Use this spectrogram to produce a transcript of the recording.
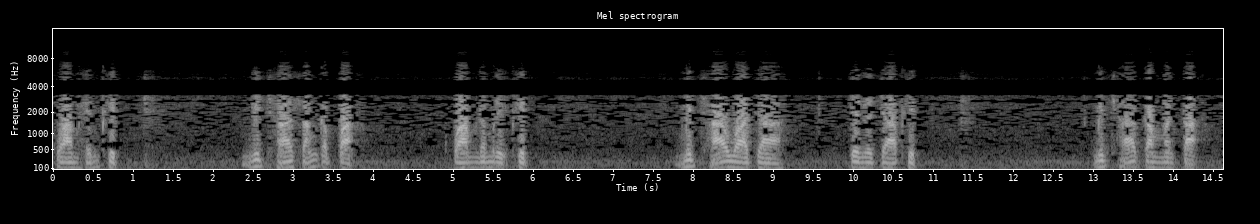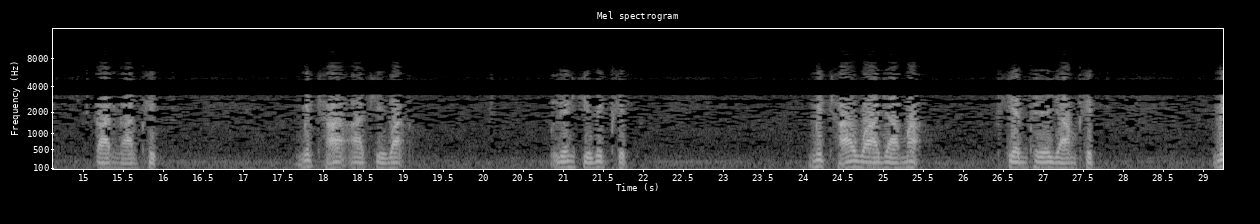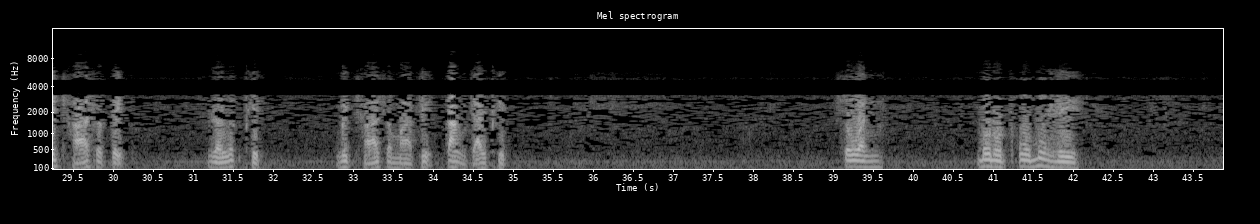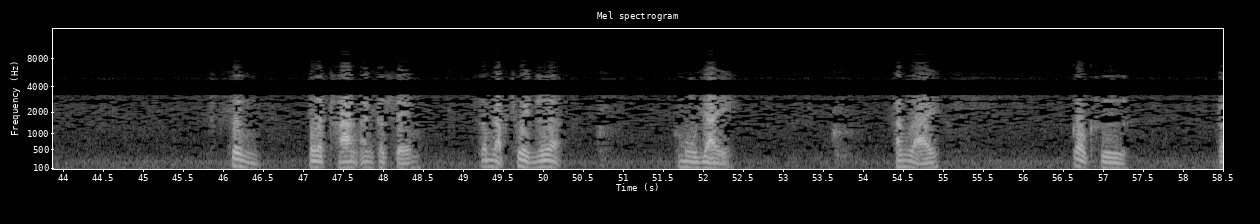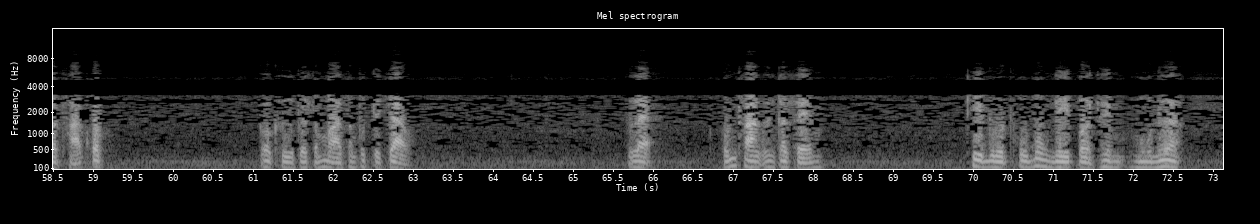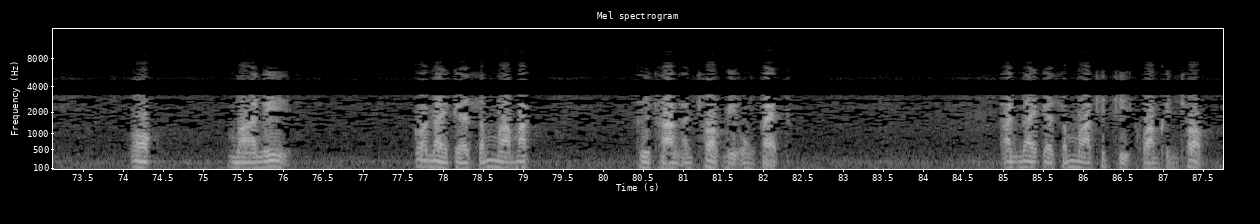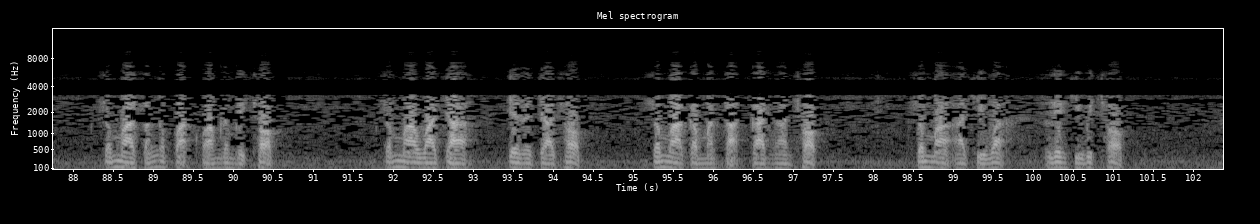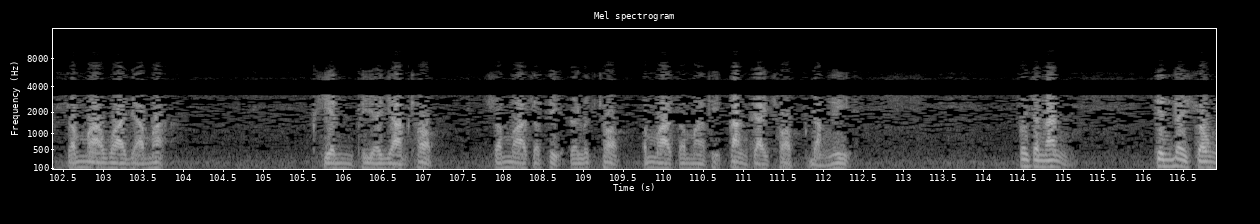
ความเห็นผิด มิจฉาสังกปะ ความดำริผิด มิจฉาวาจา เจรจาผิด มิจฉากรรมันตะ การงานผิด มิจฉาอาชีวะ เลี้ยงชีวิตผิด มิจฉาวายามะ เพียรพยายามผิด มิจฉาสติ ระลึกผิด มิจฉาสมาธิตั้งใจผิด ส่วนบุรุษภูมุ่งดี ซึ่งเปิดทางอันเกษมสำหรับช่วยเนื้อ หมู่ใหญ่ ทั้งหลาย ก็คือตถาคต ก็คือพระสัมมาสัมพุทธเจ้า และหนทางอันกเกษม ที่บุรุษผู้มุ่งดีเปิดให้มูเนื้อ ออกมานี้ ก็ได้แก่สัมมามัค คือทางอันชอบมีองค์แปด อันได้แก่สัมมาทิฏฐิความเห็นชอบ สัมมาสังกัปปะความดำริชอบ สัมมาวาจาเจรจาชอบ สัมมากรรมตะการงานชอบ สัมมาอาชีวะเลี้ยงชีวิตชอบ สัมมาวายามะ เพียรพยายามชอบ สัมมาสติระลึกชอบ สัมมาสมาธิตั้งใจชอบดังนี้ เพราะฉะนั้นจึงได้ทรง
